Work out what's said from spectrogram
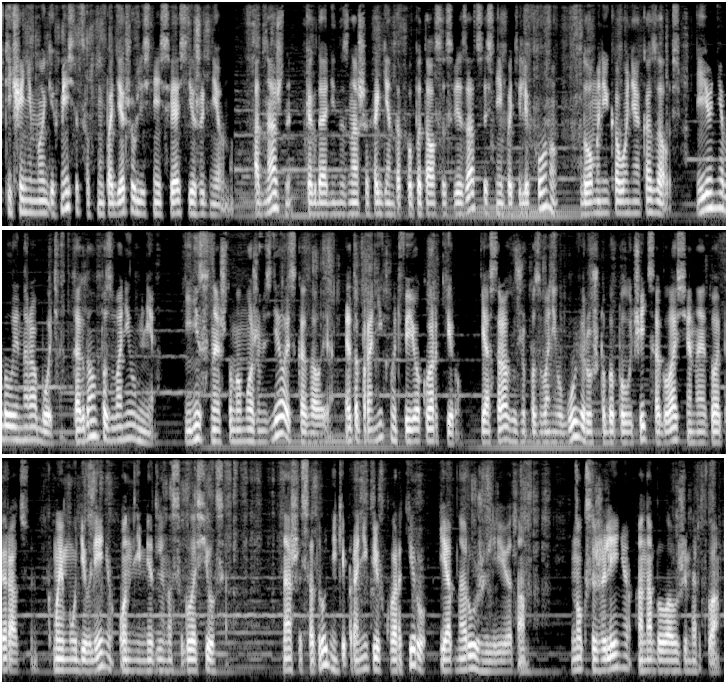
В течение многих месяцев мы поддерживали с ней связь ежедневно. Однажды, когда один из наших агентов попытался связаться с ней по телефону, дома никого не оказалось. Ее не было и на работе. Тогда он позвонил мне. Единственное, что мы можем сделать, сказал я, это проникнуть в ее квартиру. Я сразу же позвонил Гуверу, чтобы получить согласие на эту операцию. К моему удивлению, он немедленно согласился. Наши сотрудники проникли в квартиру и обнаружили ее там. Но, к сожалению, она была уже мертва.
